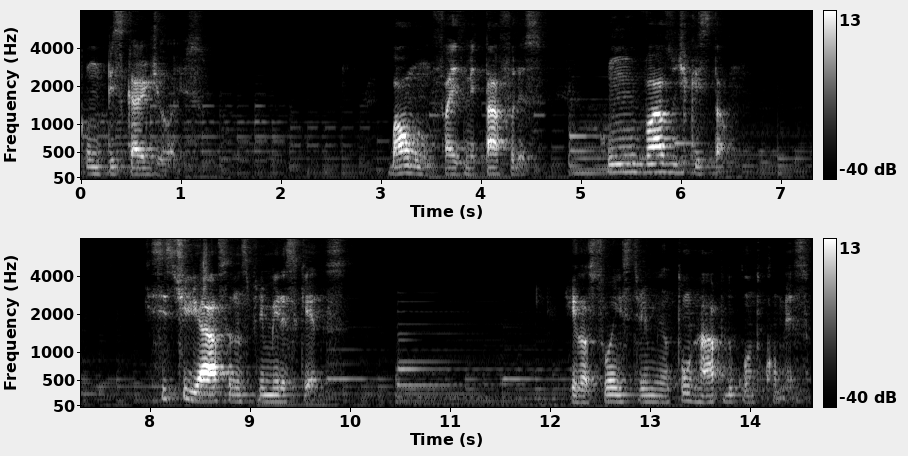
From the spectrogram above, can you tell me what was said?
com um piscar de olhos. Bauman faz metáforas com um vaso de cristal que se estilhaça nas primeiras quedas Relações terminam tão rápido quanto começam.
